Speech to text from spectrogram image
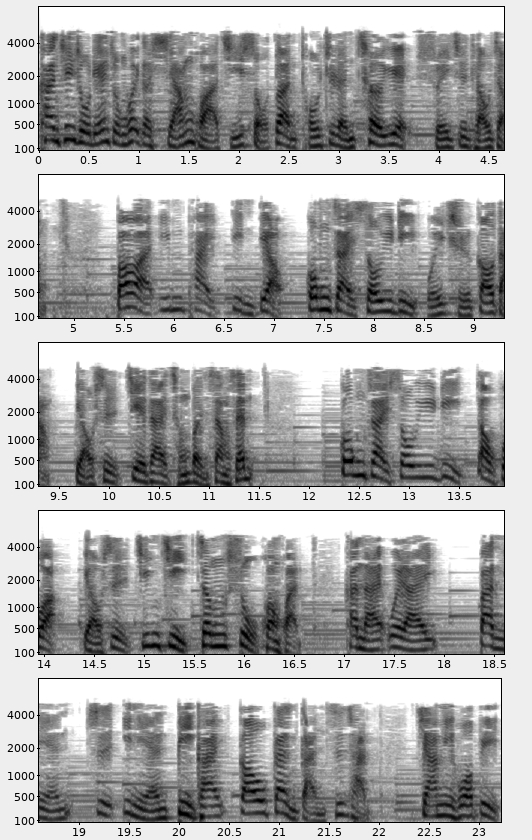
看清楚联总会的想法及手段，投资人策略随之调整。鲍尔鹰派定调，公债收益率维持高档，表示借贷成本上升。公债收益率倒挂，表示经济增速放缓。看来未来半年至一年避开高杠杆资产、加密货币、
